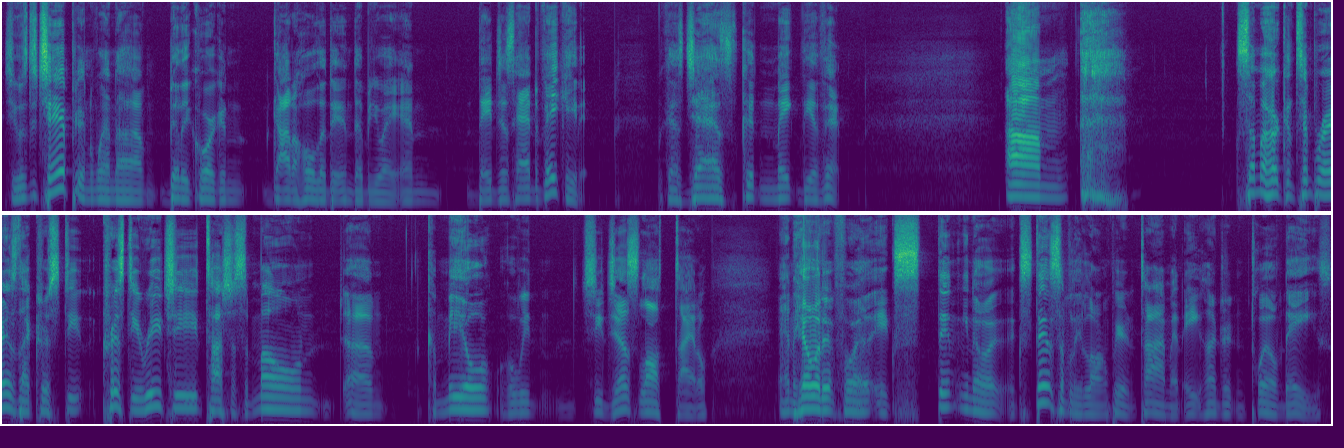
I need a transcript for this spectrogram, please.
she was the champion when uh, Billy Corgan got a hold of the NWA, and they just had to vacate it because Jazz couldn't make the event. Um, some of her contemporaries like Christy, Christie Ricci, Tasha Simone, um, Kamille, who we she just lost the title and held it for an extent, you know, extensively long period of time at 812 days.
